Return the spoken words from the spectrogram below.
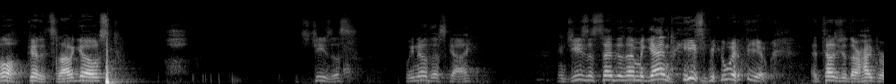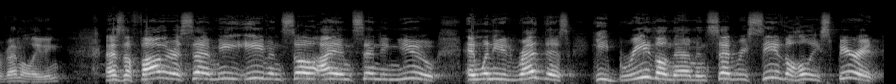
Oh, good, it's not a ghost. It's Jesus. We know this guy. And Jesus said to them again, Peace be with you. It tells you they're hyperventilating. As the Father has sent me, even so I am sending you. And when he had read this, he breathed on them and said, Receive the Holy Spirit.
